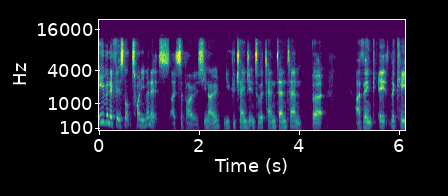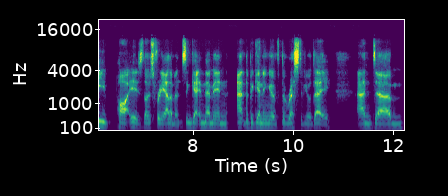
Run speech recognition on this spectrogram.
even if it's not 20 minutes, I suppose, you know, you could change it into a 10, 10, 10. But I think it's the key part is those three elements and getting them in at the beginning of the rest of your day. And um,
